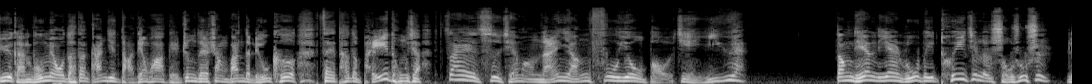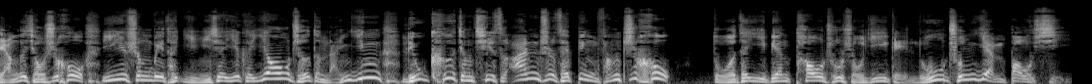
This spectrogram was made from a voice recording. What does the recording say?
预感不妙的他赶紧打电话给正在上班的刘科，在他的陪同下再次前往南阳妇幼保健医院。当天，李艳茹被推进了手术室。两个小时后，医生为她引下一个夭折的男婴。刘科将妻子安置在病房之后，躲在一边掏出手机给卢春燕报喜。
